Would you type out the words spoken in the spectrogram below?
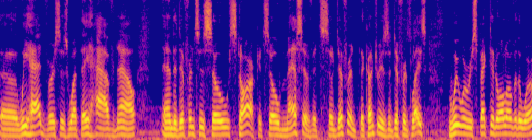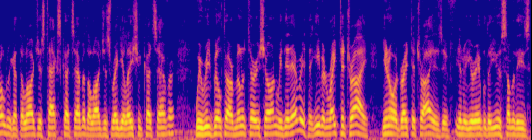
uh, we had versus what they have now. And the difference is so stark. It's so massive. It's so different. The country is a different place. We were respected all over the world. We got the largest tax cuts ever, the largest regulation cuts ever. We rebuilt our military, Sean. We did everything, even right to try. You know what right to try is if you know you're able to use some of these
